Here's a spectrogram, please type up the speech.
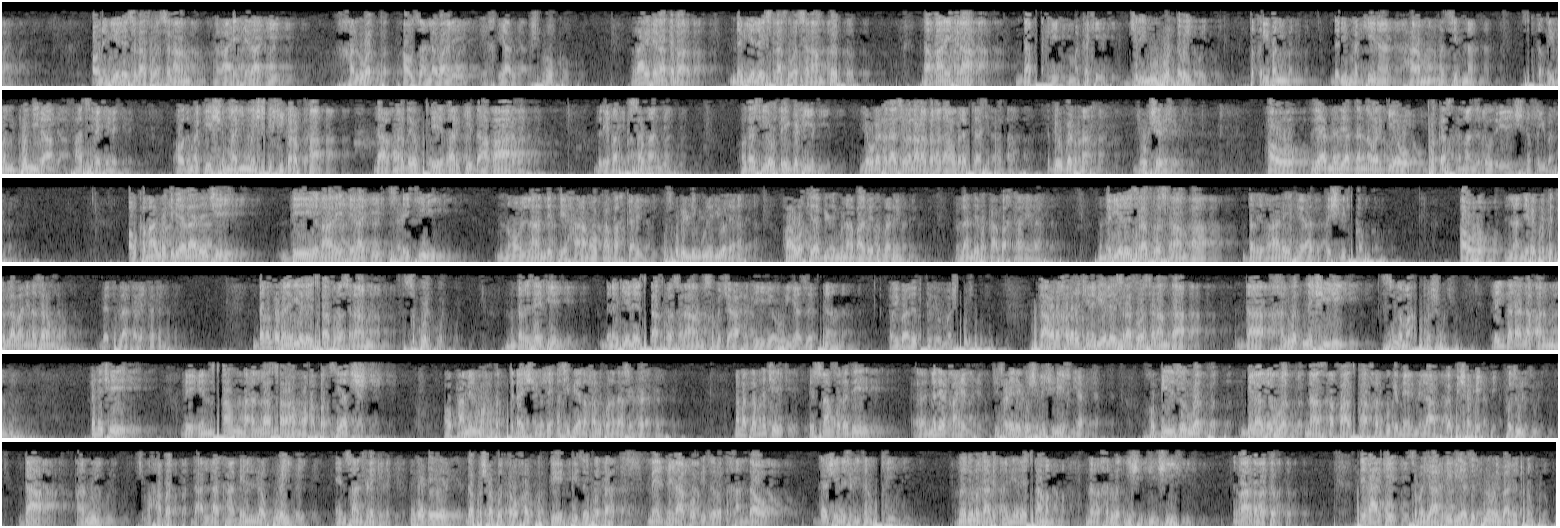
او نبی علیہ الصلوۃ والسلام غار حرا کې خلوت او ځانواله اختیار شروع کو غار حرا تبا نبی علیہ الصلوۃ والسلام ته دا غار حرا د مکه کې جلینو ورته وي تقریبا د دې مکینا حرم مسجد نه تقریبا 2 میله فاصله کې او د مکه شمالي مشرقي طرف ته دا غر دی په دې غر کې دا غار دی د دې غر په سر باندې او دا چې یو دې ګټي یو ګټه دا چې ولاړه بل دا او بل پلاس پراته ده دیو ګټونه جوړ شوی او زیات نه زیات دنه ورکی یو فکر مانځ ته ودرې شي تقریبا او کمال به بیا دا دی چې دی غاره هرا کې سړې کینی نو لاندې ته حرام او کعبه ښکاری اوس په بلډینګونه دی وغیرہ په وخت کې دا بلډینګونه آبادې ته باندې نو لاندې په کعبه ښکاری ده نبی علیہ الصلوۃ والسلام با دغه غاره هرا ته تشریف وکړو او لاندې په بیت الله باندې نظر مو بیت الله ته وکړل دغه د نبی علیہ الصلوۃ والسلام سکول نو دغه ځای کې د نبی علیہ الصلوۃ والسلام سمجاهدی او ریاضتنا او عبادت په مشغول دا ولا خبره چې نبی علیہ الصلوۃ والسلام دا دا خلوت نشیری څنګه محفوظ شو دای دا الله قانون دی کله چې د انسان د الله سره محبت زیات شي او کامل محبت پیدا شي نو د اسی بیا د خلکو نه داسې ډډه کوي دا مطلب نه چې اسلام خو د دې نه دی قائل چې سړی د ګوشن شي اختیار خو به ضرورت بلا ضرورت ناس تفاس کا خلکو کې میل ملاب کا پښبه فضول دا قانوني چې محبت د الله کامل او پوری انسان سره کې نو ډېر د پښبه تو خلکو ډېر بي ضرورت میل ملاب او بي ضرورت خنداو دا شي نه شړی ته نه خوخي نو دې مطابق نبی عليه السلام دغه خلوت نشي نشي غار ته وته په غار کې سمجاهری ریاضتونو عبادتونو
